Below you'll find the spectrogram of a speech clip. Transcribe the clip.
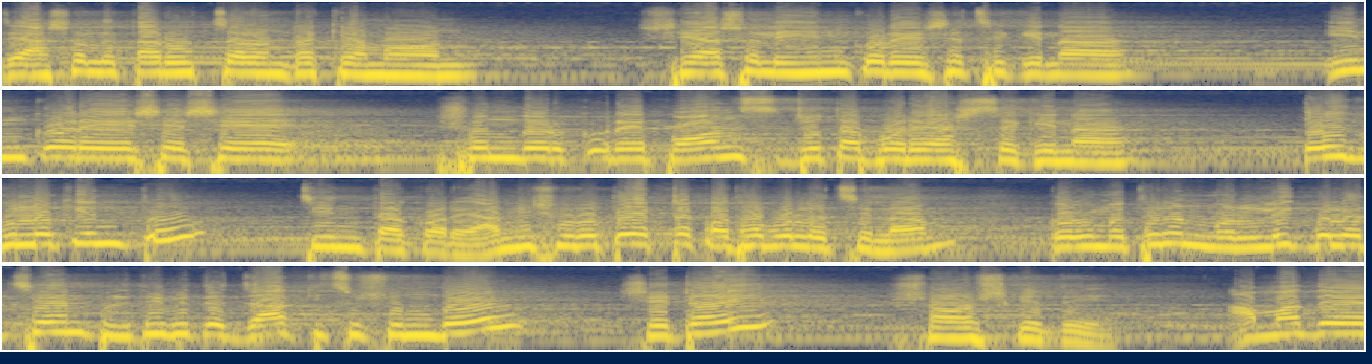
যে আসলে তার উচ্চারণটা কেমন, সে আসলে ইন করে এসেছে কিনা, ইন করে এসে সে সুন্দর করে পন্স, জুতা পরে আসছে কিনা, এইগুলো কিন্তু চিন্তা করে। আমি শুরুতে একটা কথা বলেছিলাম, কবি মতিলাল মল্লিক বলেছেন, পৃথিবীতে যা কিছু সুন্দর সেটাই সংস্কৃতি। আমাদের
